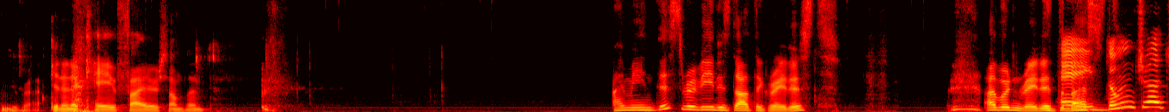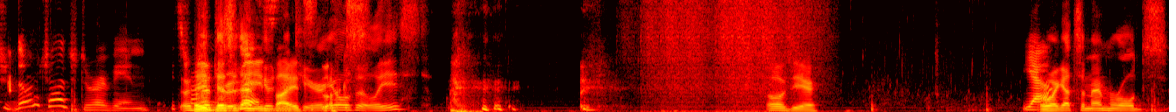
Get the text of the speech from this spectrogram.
Thank. Get in a cave fight or something. I mean, this ravine is not the greatest. I wouldn't rate it the Hey, best. don't judge. Don't judge the ravine. It's Don't fine. Hey, judge does it have ravine good by materials looks. at least? Oh dear. Yeah. Oh, I got some emeralds.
